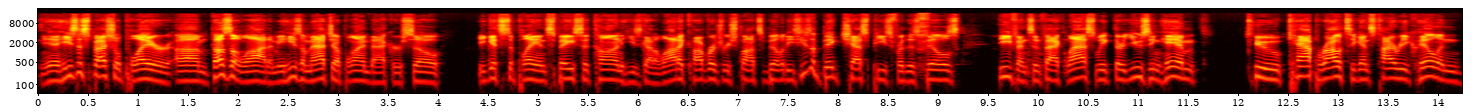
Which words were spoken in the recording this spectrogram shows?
Yeah, he's a special player. Um, does a lot. I mean, he's a matchup linebacker, so he gets to play in space a ton. He's got a lot of coverage responsibilities. He's a big chess piece for this Bills defense. In fact, last week they're using him to cap routes against Tyreek Hill and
